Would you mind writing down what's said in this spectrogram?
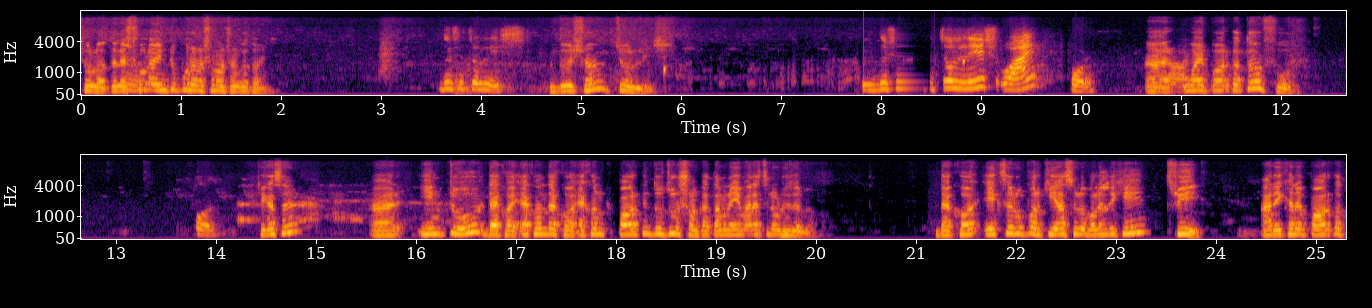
ষোলো তাহলে হুম। ষোলো ইন্টু পনেরো সমান সমান কত হয়? দুইশো চল্লিশ। দুইশো চল্লিশ। দুইশো চল্লিশ ওয়াই ফোর। আর আর- ওয়াই পাওয়ার কত? ফোর। ফোর। ঠিক আছে? আর ইনটু দেখো এখন দেখো এখন পাওয়ার কিন্তু জোর সংখ্যা তার মানে এই মাইনাস চিহ্ন উঠে যাবে। দেখো এক্সের উপর কি আসলো বলেন দেখি? থ্রি আর এখানে পাওয়ার কত?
